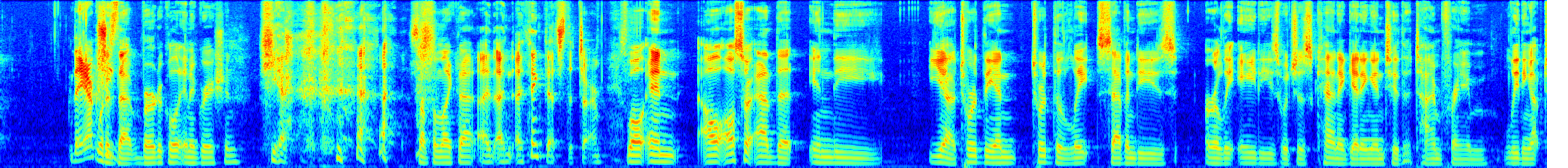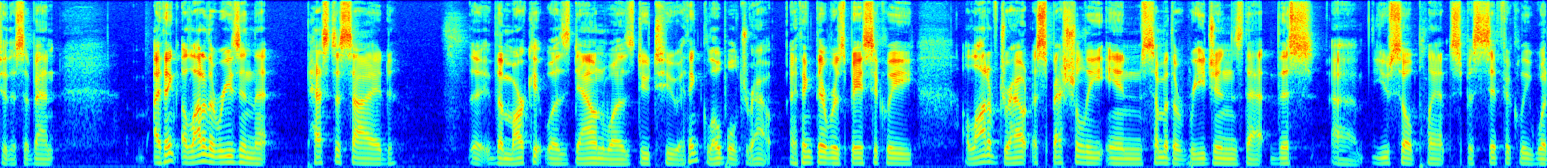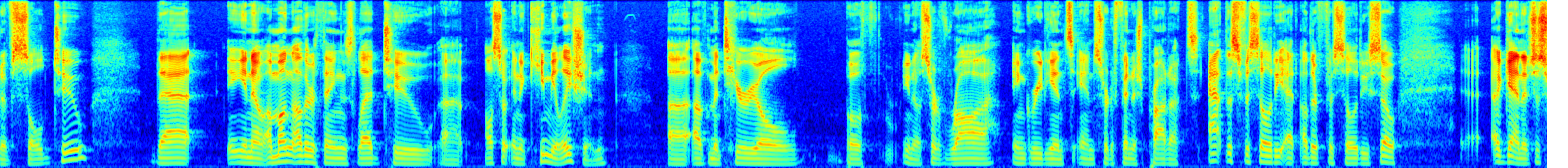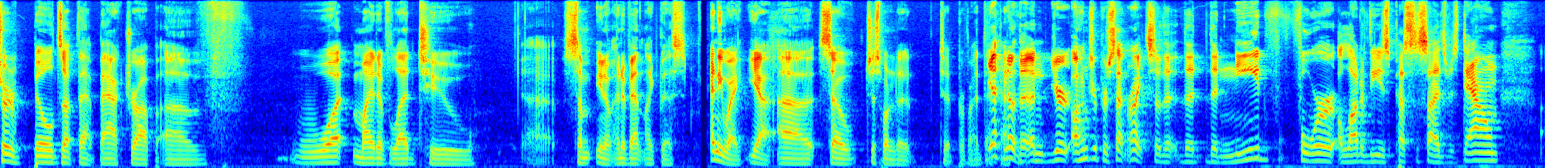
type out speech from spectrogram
they actually. What is that? Vertical integration? Yeah. Something like that? I, I, I think that's the term. Well, and I'll also add that in the yeah toward the end toward the late 70s early 80s which is kind of getting into the time frame leading up to this event i think a lot of the reason that pesticide the, the market was down was due to i think global drought i think there was basically a lot of drought especially in some of the regions that this uh, UCIL plant specifically would have sold to that you know among other things led to uh, also an accumulation uh, of material both you know sort of raw ingredients and sort of finished products at this facility at other facilities. So again it just sort of builds up that backdrop of what might have led to uh, some you know an event like this anyway yeah uh, so just wanted to to provide that Yeah, no, the, and you're 100% right. So the, the, the need for a lot of these pesticides was down.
